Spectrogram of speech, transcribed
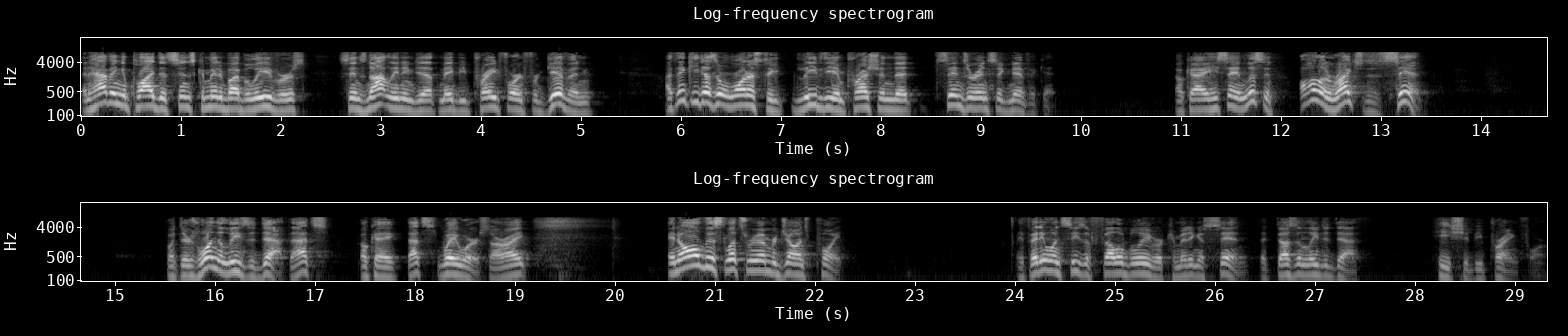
and having implied that sins committed by believers, sins not leading to death, may be prayed for and forgiven, I think he doesn't want us to leave the impression that sins are insignificant. Okay? He's saying, listen, all unrighteousness is sin. But there's one that leads to death. That's, okay, that's way worse, all right? In all this, let's remember John's point. If anyone sees a fellow believer committing a sin that doesn't lead to death, he should be praying for him.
